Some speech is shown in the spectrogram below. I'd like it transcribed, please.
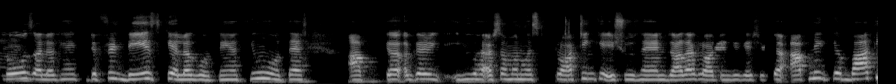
فلوز الگ ہیں ڈفرینٹ ڈیز کے الگ ہوتے ہیں کیوں ہوتا ہے آپ آپ اگر یو کے کے ایشوز ایشوز ہیں ہیں زیادہ نے بات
